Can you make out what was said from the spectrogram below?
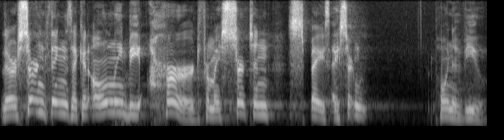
There are certain things that can only be heard from a certain space, a certain point of view.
